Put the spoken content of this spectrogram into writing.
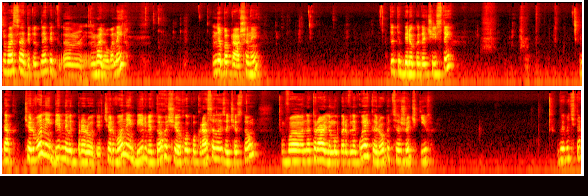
Васабі тут не підмальований, не покрашений. Тут бірок іде чистий. Так, червоний біль не від природи. Червоний біль від того, що його покрасили зачасту в натуральному барвнику, який робиться з жучків. Вибачте.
